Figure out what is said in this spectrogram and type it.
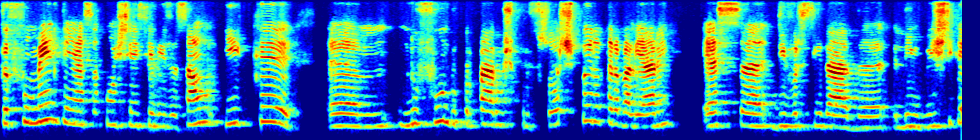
que fomentem essa consciencialização e que um, no fundo, prepara os professores para trabalharem essa diversidade linguística,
